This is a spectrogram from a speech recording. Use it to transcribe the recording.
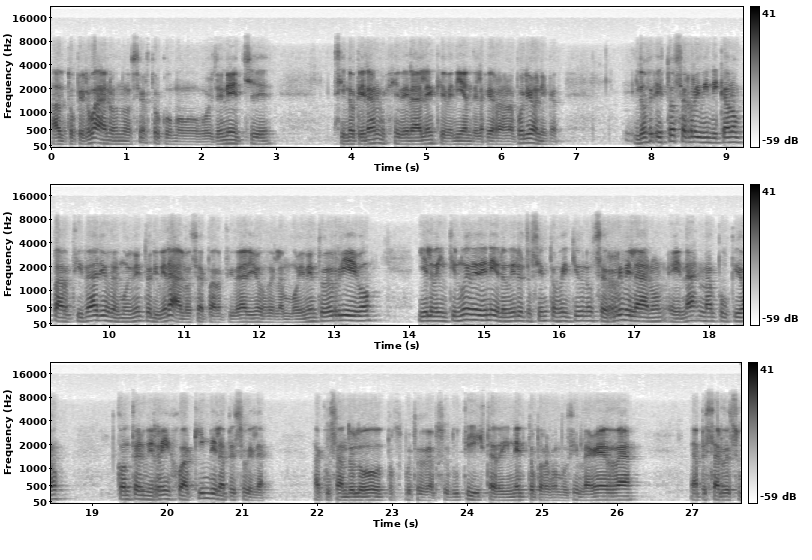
alto peruanos, ¿no es cierto?, como Goyeneche, sino que eran generales que venían de las guerras napoleónicas. estos se reivindicaron partidarios del movimiento liberal, o sea, partidarios del movimiento de Riego, y el 29 de enero de 1821 se rebelaron en Asnapuquio contra el virrey Joaquín de la Pezuela, acusándolo, por supuesto, de absolutista, de inepto para conducir la guerra, a pesar de su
